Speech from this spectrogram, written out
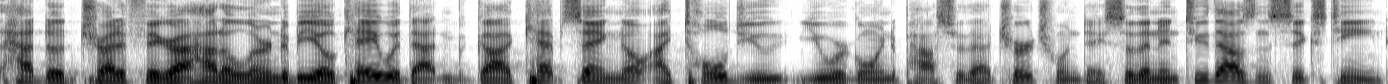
had to try to figure out how to learn to be okay with that. And God kept saying, No, I told you you were going to pastor that church one day. So then in 2016,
